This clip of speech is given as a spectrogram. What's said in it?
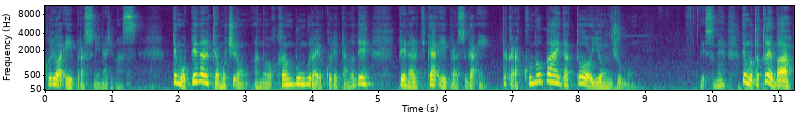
これは A プラスになります。でも、ペナルティはもちろん、あの、半分ぐらい遅れたので、ペナルティが A プラスが A。だから、この場合だと40問。ですね。でも例えば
